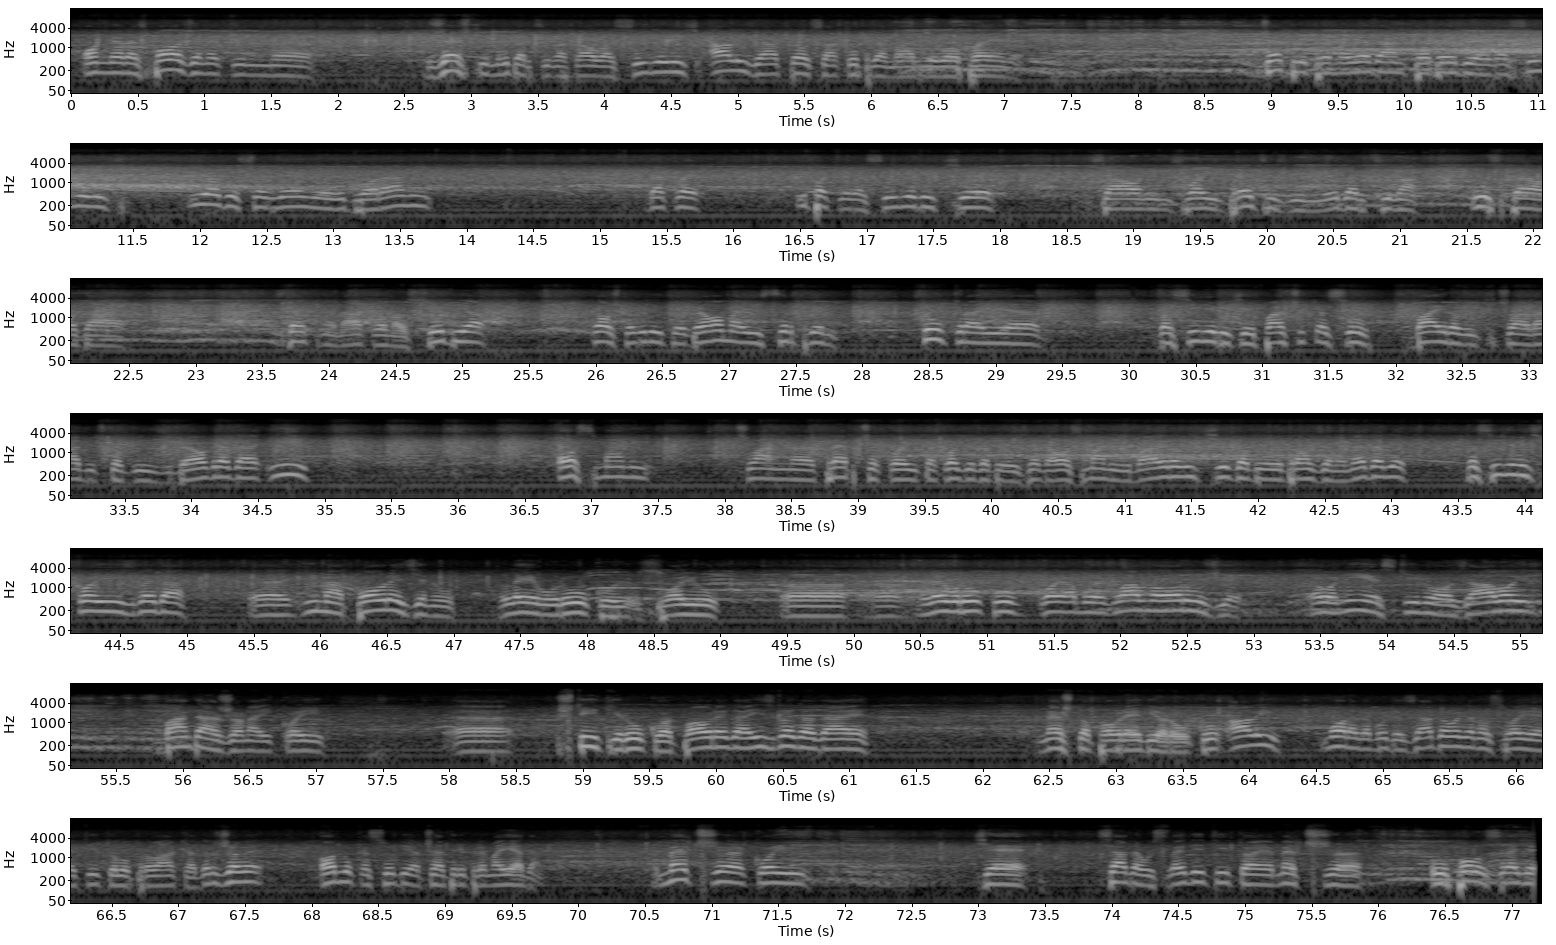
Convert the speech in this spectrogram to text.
on ne raspolaže nekim žeštim udarcima kao Vasiljević, ali zato sakuplja marljivo poene. 4 prema 1 pobedio je Vasiljević i oduševljenje u dvorani. Dakle, ipak je Vasiljević sa onim svojim preciznim udarcima uspeo da stekne naklonost sudija. Kao što vidite, veoma iscrpljen tu kraj Vasiljevića i Paščika su Bajrović, član Radičkog iz Beograda i Osmani, član Trepče koji također dobio sada Osmani i Bajrović, dobio bronzane medalje. Vasiljević koji izgleda ima povređenu levu ruku, svoju levu ruku koja mu je glavno oružje. Evo nije skinuo zavoj, bandaž onaj koji štiti ruku od povreda. Izgleda da je nešto povredio ruku, ali mora da bude zadovoljan, osvojio titulu prvaka države. Odluka sudija 4 prema 1. Meč koji će sada uslediti, to je meč u polusrednje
